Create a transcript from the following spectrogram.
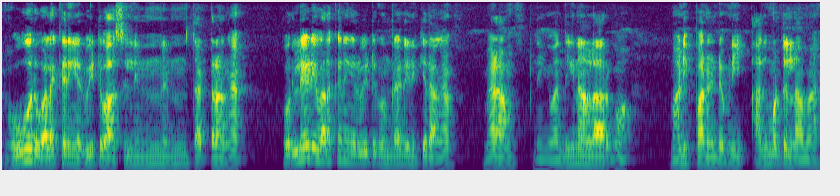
ஒவ்வொரு வழக்கறிஞர் வீட்டு வாசல் நின்று நின்று தட்டுறாங்க. ஒரு லேடி வழக்கறிஞர் வீட்டுக்கு முன்னாடி நிற்கிறாங்க மேடம் நீங்கள் வந்தீங்கன்னா நல்லாயிருக்கும் மணி பன்னெண்டு மணி. அது மட்டும் இல்லாமல்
